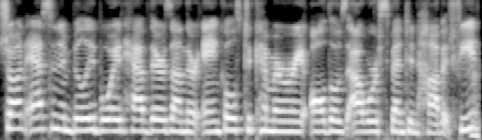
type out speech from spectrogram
Sean Astin and Billy Boyd have theirs on their ankles to commemorate all those hours spent in Hobbit feet.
